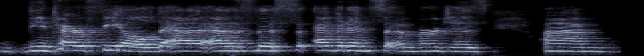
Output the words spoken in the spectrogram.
the entire field as, as this evidence emerges um,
